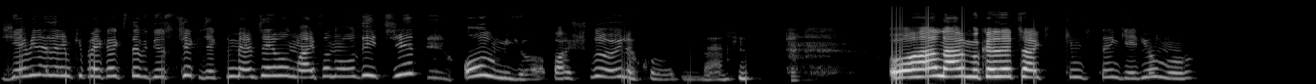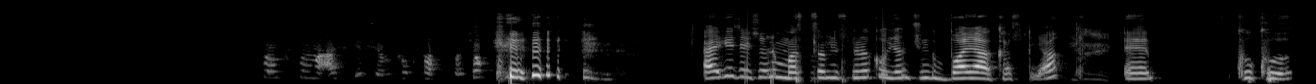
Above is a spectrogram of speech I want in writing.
Yemin ederim ki PKX'de videosu çekecektim. Benim telefonum iPhone olduğu için olmuyor. Başlığı öyle koydum ben. Oha lan bu kadar takipçim cidden geliyor mu? Son kısımda aşk yaşıyorum. Çok tatlı. Çok Arkadaşlar şöyle masanın üstüne koyacağım çünkü bayağı kasıyor. Ee, koku.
